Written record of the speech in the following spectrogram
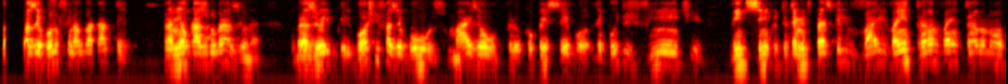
para fazer gol no final do HT. Para mim é o caso do Brasil, né? O Brasil ele, ele gosta de fazer gols, mas eu, pelo que eu percebo, depois dos 20, 25, 30 minutos, parece que ele vai, vai entrando, vai entrando no.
